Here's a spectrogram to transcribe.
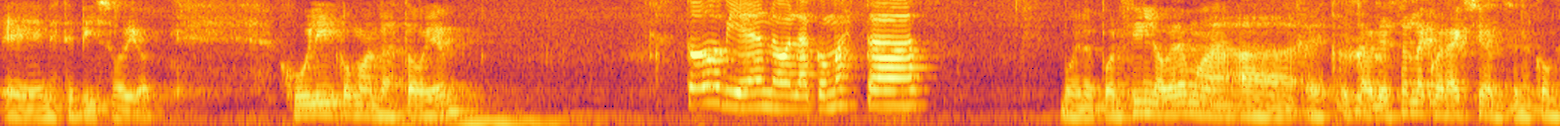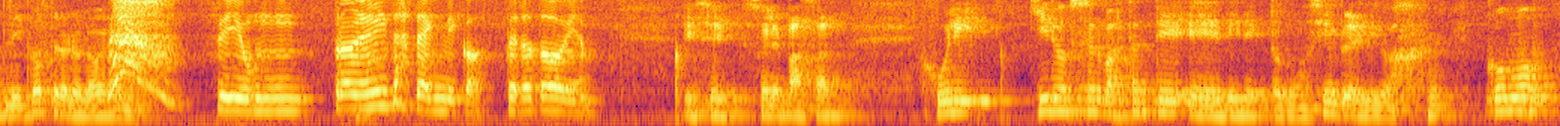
eh, en este episodio. Juli, ¿cómo andas? ¿Todo bien? Todo bien, hola, ¿cómo estás? Bueno, por fin logramos a establecer la conexión. Se nos complicó, pero lo logramos. Sí, un problemitas técnicos, pero todo bien. Y sí, suele pasar. Juli, quiero ser bastante eh, directo, como siempre digo. ¿Cómo,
